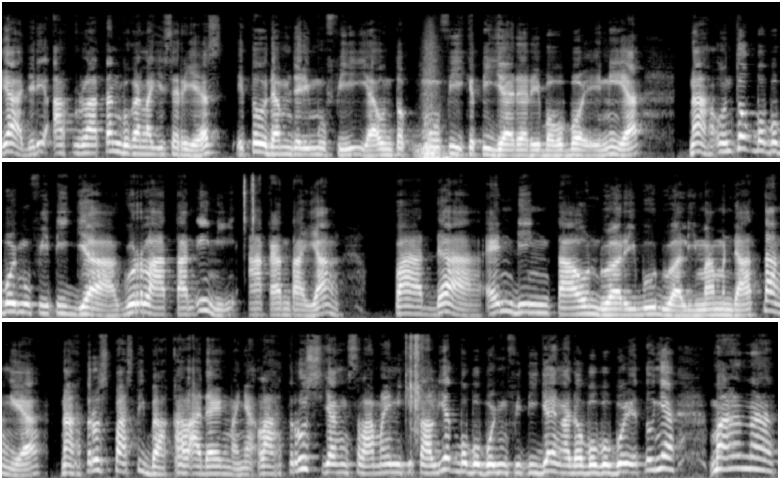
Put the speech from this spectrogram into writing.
Ya, jadi Gurlatan bukan lagi serius, itu udah menjadi movie ya untuk movie ketiga dari Bobo Boy ini ya. Nah, untuk Bobo Boy Movie 3 Gurlatan ini akan tayang pada ending tahun 2025 mendatang ya. Nah, terus pasti bakal ada yang nanya, lah terus yang selama ini kita lihat Bobo Boy Movie 3 yang ada Bobo Boy itunya mana?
